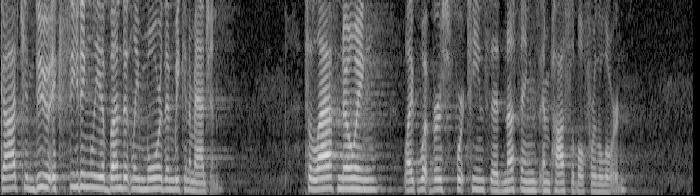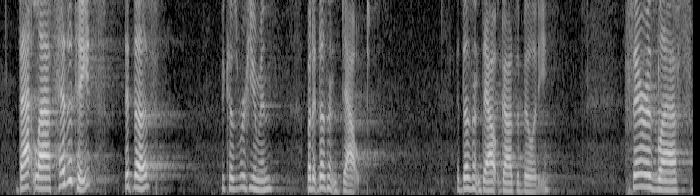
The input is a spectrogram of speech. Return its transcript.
God can do exceedingly abundantly more than we can imagine. To laugh knowing, like what verse 14 said, nothing's impossible for the Lord. That laugh hesitates, it does, because we're human, but it doesn't doubt. It doesn't doubt God's ability. Sarah's laugh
